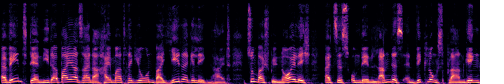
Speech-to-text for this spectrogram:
erwähnt der Niederbayer seine Heimatregion bei jeder Gelegenheit. Zum Beispiel neulich, als es um den Landesentwicklungsplan ging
